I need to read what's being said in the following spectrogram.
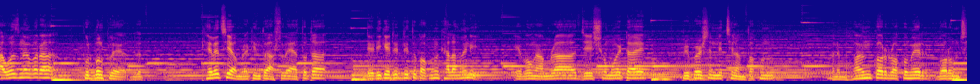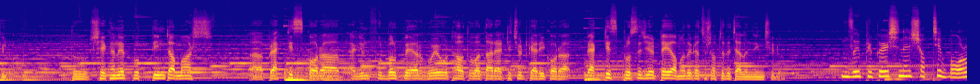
I was never a football player খেলেছি আমরা কিন্তু আসলে এতটা ডেডিকেটেডলি তো কখনো খেলা হয়নি। এবং আমরা যে সময়টায় প্রিপারেশন নিচ্ছিলাম তখন মানে ভয়ঙ্কর রকমের গরম ছিল। তো সেখানে প্রতিটা মাস প্র্যাকটিস করা, একজন ফুটবল প্লেয়ার হয়ে ওঠা অথবা তার অ্যাটিচিউড ক্যারি করা প্র্যাকটিস প্রসিজিয়ারটাই আমাদের কাছে সবচেয়ে চ্যালেঞ্জিং ছিল। মুভি প্রিপারেশনের সবচেয়ে বড়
